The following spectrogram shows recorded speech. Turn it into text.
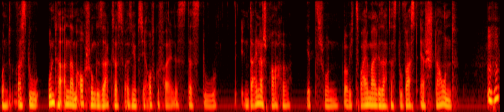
Und was du unter anderem auch schon gesagt hast, weiß nicht, ob es dir aufgefallen ist, dass du in deiner Sprache jetzt schon, glaube ich, zweimal gesagt hast, du warst erstaunt. Mhm.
